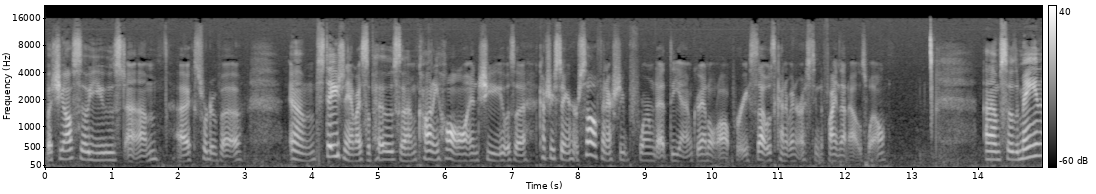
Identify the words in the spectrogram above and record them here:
but she also used um, a sort of a um, stage name, I suppose, um, Connie Hall, and she was a country singer herself and actually performed at the Grand Ole Opry. So that was kind of interesting to find that out as well. Um, so the main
